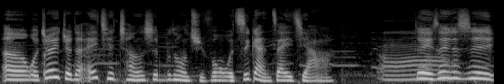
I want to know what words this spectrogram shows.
呃，我就会觉得哎，其实尝试不同曲风，我只敢在家，哦，对，所以就是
